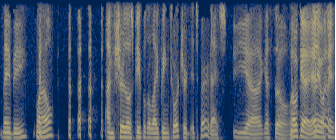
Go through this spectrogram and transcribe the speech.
maybe. Well, I'm sure those people that like being tortured, it's paradise. yeah, I guess so. Okay, anyways.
